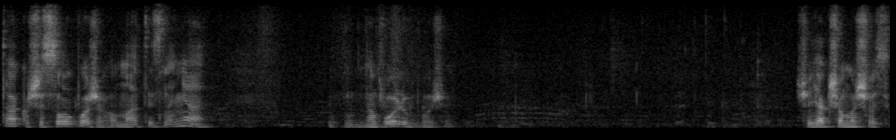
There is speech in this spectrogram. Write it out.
також і Слово Божого мати знання на волю Божу. Що якщо ми щось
